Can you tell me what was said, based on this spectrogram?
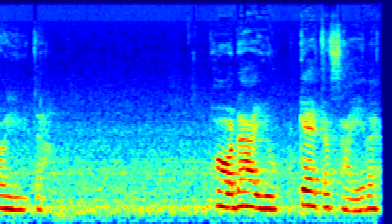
ร่อยอยู่จ้ะ พอได้อยู่ แก้กระใสเลย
